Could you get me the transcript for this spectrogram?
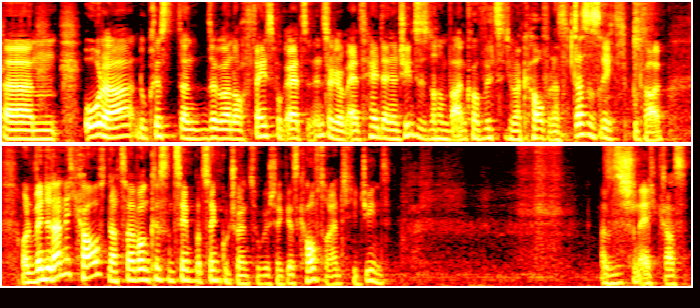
Ähm, oder du kriegst dann sogar noch Facebook-Ads und Instagram-Ads. Hey, deine Jeans ist noch im Warenkorb, willst du die mal kaufen? Also, das ist richtig brutal. Und wenn du dann nicht kaufst, nach zwei Wochen kriegst du einen 10% Gutschein zugeschickt. Jetzt kauf doch eigentlich die Jeans. Also, das ist schon echt krass.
